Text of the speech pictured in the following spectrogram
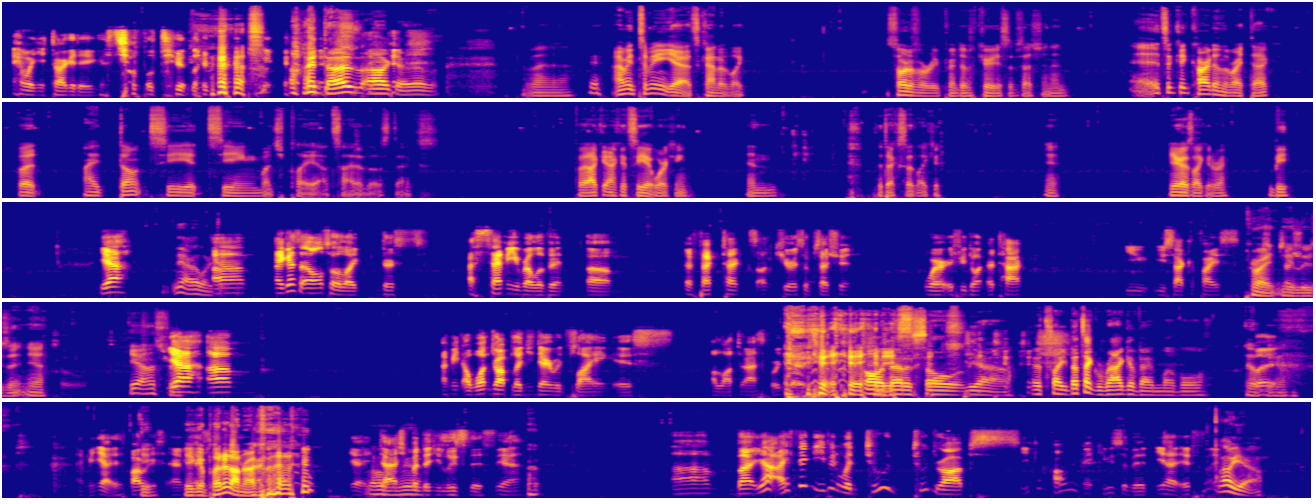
And when you target it, it gets shuffled to it like Oh, it does. Oh, okay. But, uh, yeah. I mean, to me, yeah, it's kind of like sort of a reprint of Curious Obsession, and it's a good card in the right deck, but I don't see it seeing much play outside of those decks. But I can I can see it working, and the decks that like it. Yeah, you guys like it, right? B. yeah. Yeah, I like it. Um, I guess I also like there's a semi-relevant um effect text on Curious Obsession, where if you don't attack, you you sacrifice. Curious Right, you lose it. Yeah. So Yeah, that's true. yeah, um, I mean a one-drop legendary with flying is a lot to ask for. There. oh, It that is so. Yeah, it's like that's like Ragavan level. Oh, but- yeah. I mean, yeah, it's probably. You, I mean, you can put it on Ragavan. Yeah, you Oh, dash, yeah. but then you lose this. Yeah. um, but yeah, I think even with two two drops, you can probably make use of it. Yeah, if I Oh yeah.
